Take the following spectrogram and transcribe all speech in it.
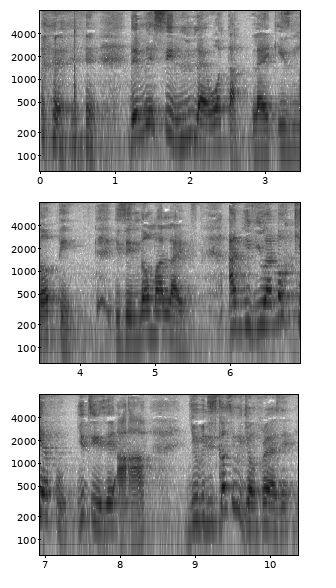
they may sin look like water, like it's nothing. It's a normal life. And if you are not careful, you two say, ah, uh-uh. you'll be discussing with your friend and say,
